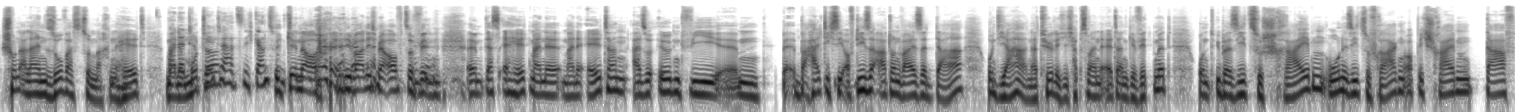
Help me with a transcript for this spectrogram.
Schon allein sowas zu machen mhm. hält meine Bei der Mutter. Tapete hat's nicht ganz Genau, die war nicht mehr aufzufinden. Ähm, das erhält meine meine Eltern also irgendwie ähm, behalte ich sie auf diese Art und Weise da. Und ja, natürlich, ich habe es meinen Eltern gewidmet und über sie zu schreiben, ohne sie zu fragen, ob ich schreiben darf,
